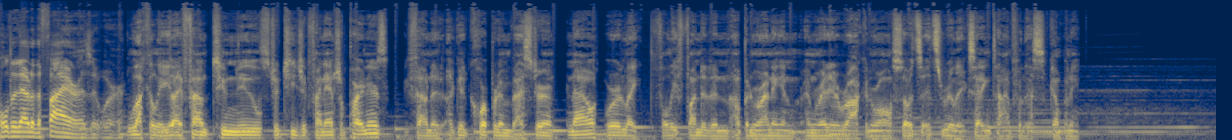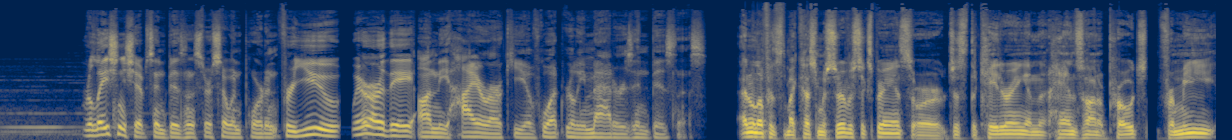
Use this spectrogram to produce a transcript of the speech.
pulled it out of the fire, as it were. Luckily, I found two new strategic financial partners. We found a, a good corporate investor. Now we're like fully funded and up and running and, and ready to rock and roll. So it's, it's a really exciting time for this company. Relationships in business are so important. For you, where are they on the hierarchy of what really matters in business? I don't know if it's my customer service experience or just the catering and the hands on approach. For me,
